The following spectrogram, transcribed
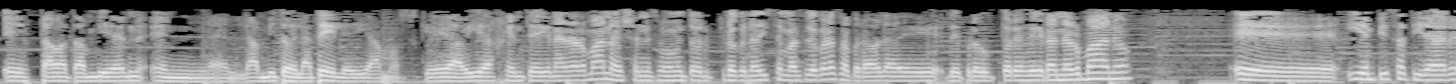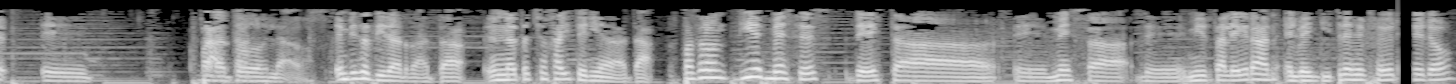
estaba también en el ámbito de la tele, digamos, que había gente de Gran Hermano, ella en ese momento creo que no dice Marcelo Coraza, pero habla de, de productores de Gran Hermano, eh, y empieza a tirar eh, para Data. todos lados. Empieza a tirar data. Natasha Hay tenía data. Pasaron 10 meses de esta eh, mesa de Mirta Legrand. El 23 de febrero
